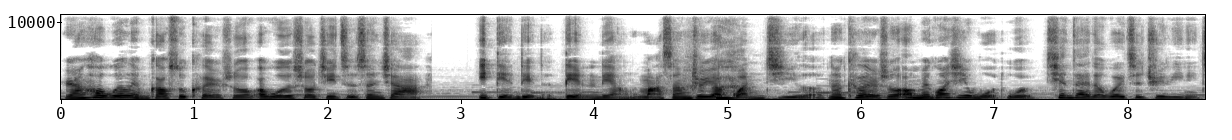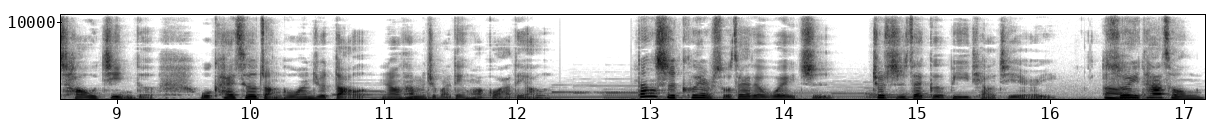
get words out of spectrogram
然后 William 告诉 Claire 说：“哦，我的手机只剩下一点点的电量，马上就要关机了。”那 Claire 说：“哦，没关系，我我现在的位置距离你超近的，我开车转个弯就到了。”然后他们就把电话挂掉了。当时 Claire 所在的位置就只是在隔壁一条街而已。所以他从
